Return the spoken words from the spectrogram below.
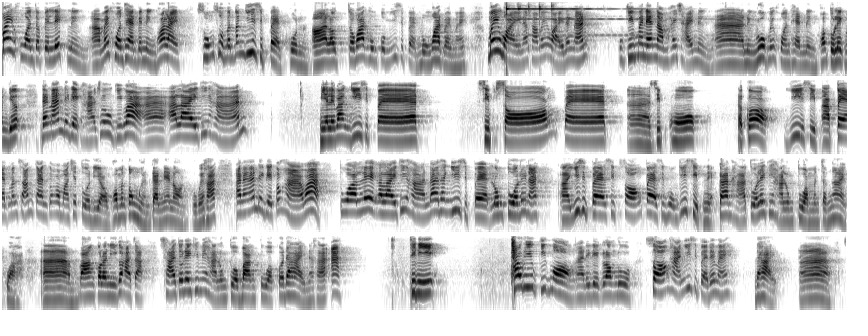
ไม่ควรจะเป็นเลขหนึ่งอ่าไม่ควรแทนเป็นหนึ่งเพราะอะไรสูงสุดมันตั้ง 28 คนอ่าเราจะวาดวงกลม 28 วงวาดไหวไหมไม่ไหวนะคะ ไม่ไหวดังนั้นครูกิ๊กไม่แนะนำให้ใช้หนึ่งอ่าหนึ่งรูปไม่ควรแทนหนึ่งเพราะตัวเลขมันเยอะ ดังนั้นเด็กๆ หาช่วยครูกิ๊กว่าอ่าอะไรที่หาร มีอะไรบ้าง 28สิบสองแปดอ่าสิบหกแล้วก็ ยี่สิบอ่าแปดมันซ้ำกันก็เอามาแค่ตัวเดียว เพราะมันต้องเหมือนกันแน่นอนถูกไหมคะอันนั้นเด็กๆต้องหาว่าตัวเลขอะไรที่หารได้ทั้ง28ลงตัวด้วยนะอ่า28 12 8 16 20เนี่ยการหาตัวเลขที่หารลงตัวมันจะง่ายกว่าอ่าบางกรณีก็อาจจะใช้ตัวเลขที่ไม่หารลงตัวบางตัวก็ได้นะคะอะทีนี้ เท่าที่กิ๊กมองอ่าเด็กๆลองดู2หาร28ได้ไหมได้ อ่า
